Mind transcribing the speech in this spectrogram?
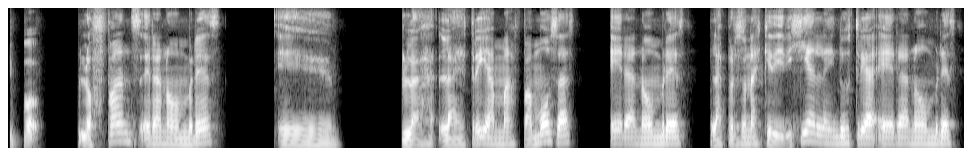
Tipo, los fans eran hombres, eh, las, las estrellas más famosas eran hombres, las personas que dirigían la industria eran hombres,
